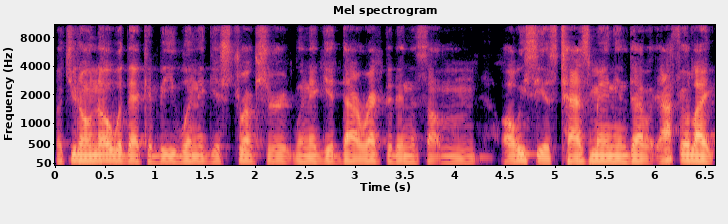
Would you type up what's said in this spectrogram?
but you don't know what that could be when it gets structured, when it get directed into something. All we see is Tasmanian devil. I feel like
